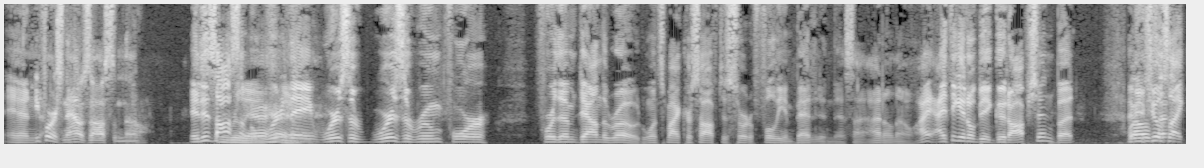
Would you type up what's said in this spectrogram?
And GeForce Now is awesome, though. It is awesome. Really Where do they? Where's the Where's the room for for them down the road once Microsoft is sort of fully embedded in this? I, I don't know. I, I, think it'll be a good option, but I well, mean, it feels that, like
